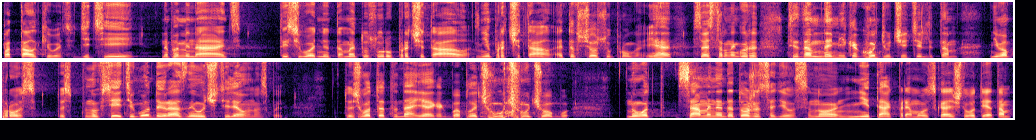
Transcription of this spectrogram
подталкивать детей, напоминать. Ты сегодня там эту суру прочитал, не прочитал. Это все супруга. Я с своей стороны говорю, ты там найми какого-нибудь учителя, там не вопрос. То есть ну, все эти годы разные учителя у нас были. То есть вот это, да, я как бы оплачу учу, учебу. Ну вот сам иногда тоже садился, но не так прямо вот сказать, что вот я там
